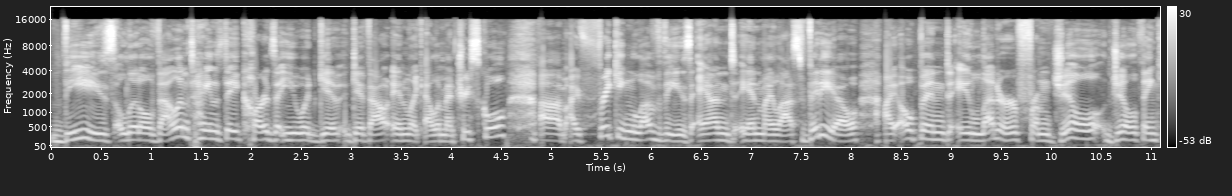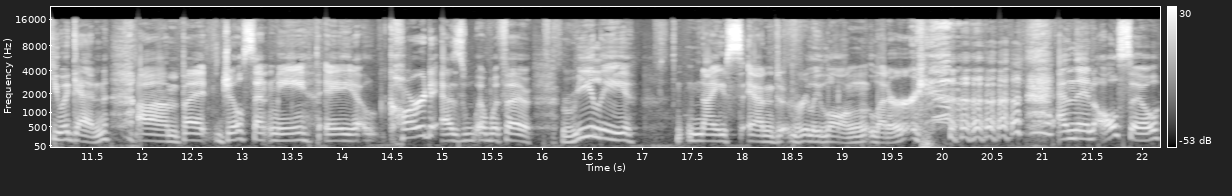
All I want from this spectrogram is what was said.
these little Valentine's Valentine's Day cards that you would give give out in like elementary school. Um, I freaking love these. And in my last video, I opened a letter from Jill. Jill, thank you again. Um, but Jill sent me a card as with a really nice and really long letter. and then also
